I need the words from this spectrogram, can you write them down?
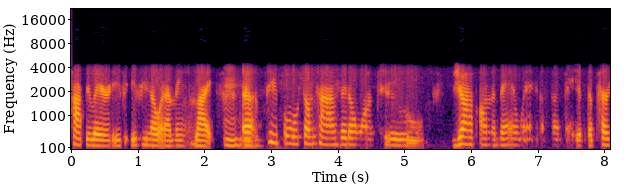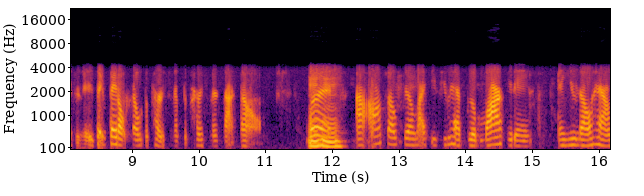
popularity, if, if you know what I mean. Like mm-hmm. uh, people sometimes they don't want to jump on the bandwagon of something if the person is they they don't know the person if the person is not known. But mm-hmm. I also feel like if you have good marketing and you know how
